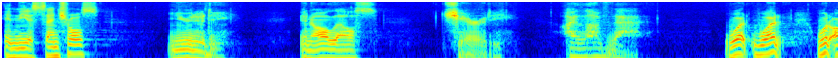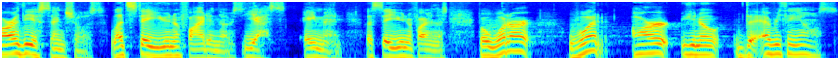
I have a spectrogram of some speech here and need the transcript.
In the essentials, unity. In all else, charity. I love that. What, what, what are the essentials? Let's stay unified in those. Yes, amen. Let's stay unified in those. But what are, what are, you know, the everything else?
